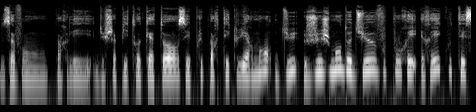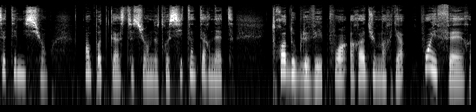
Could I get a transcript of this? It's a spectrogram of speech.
Nous avons parlé du chapitre 14 et plus particulièrement du jugement de Dieu. Vous pourrez réécouter cette émission en podcast sur notre site internet www.radiomaria.fr.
